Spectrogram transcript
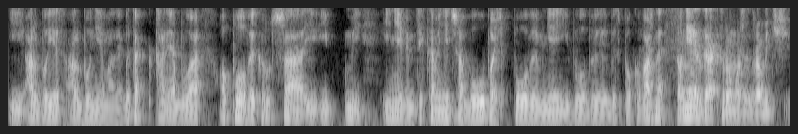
i albo jest, albo nie ma. Jakby ta talia była o połowę krótsza i, i, i, i nie wiem, tych kamieni trzeba było łupać połowę mniej i byłoby by spoko. Ważne, To nie jest gra, którą może zrobić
